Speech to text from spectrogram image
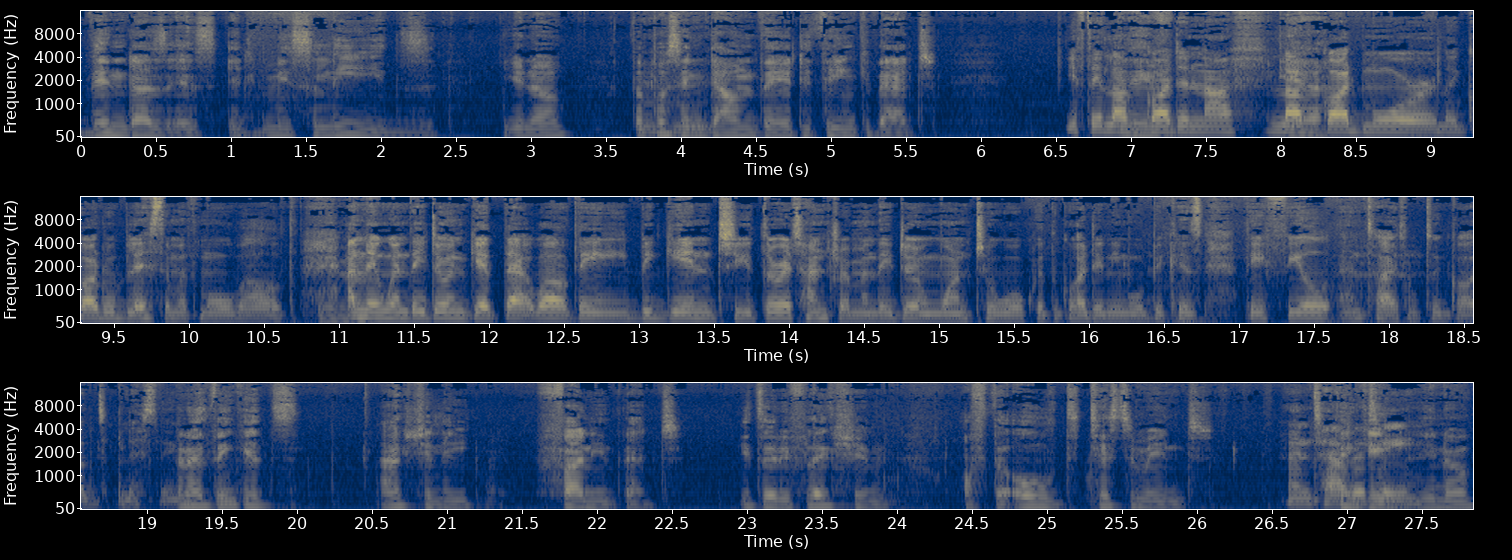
then does is it misleads, you know, the mm-hmm. person down there to think that if they love God enough, love yeah. God more, like God will bless them with more wealth. You know? And then when they don't get that wealth, they begin to throw a tantrum and they don't want to walk with God anymore because they feel entitled to God's blessings. And I think it's actually funny that it's a reflection of the Old Testament mentality. Thinking, you know,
